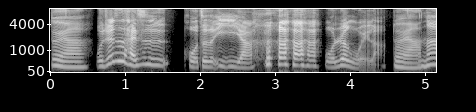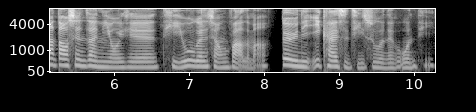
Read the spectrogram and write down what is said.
对啊，我觉得这还是。活着的意义啊，我认为啦。对啊，那到现在你有一些体悟跟想法了吗？对于你一开始提出的那个问题，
